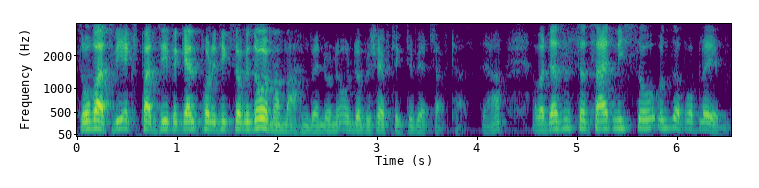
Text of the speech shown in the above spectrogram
sowas wie expansive Geldpolitik sowieso immer machen, wenn du eine unterbeschäftigte Wirtschaft hast. Ja? Aber das ist zurzeit nicht so unser Problem.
